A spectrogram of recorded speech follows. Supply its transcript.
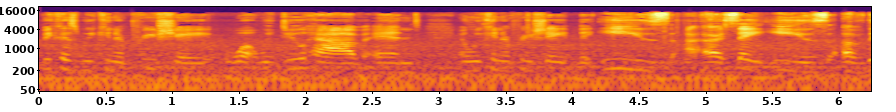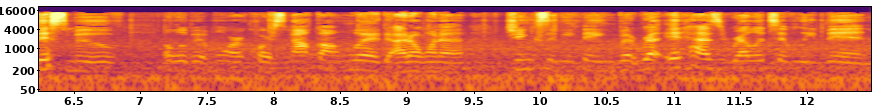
because we can appreciate what we do have and and we can appreciate the ease. I, say ease of this move a little bit more. Of course, knock on wood. I don't want to jinx anything, but re- it has relatively been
